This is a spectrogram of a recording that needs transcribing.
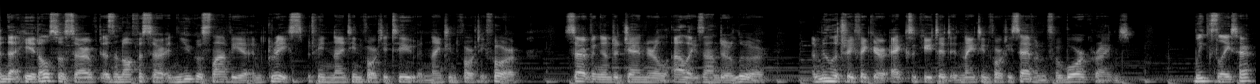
and that he had also served as an officer in Yugoslavia and Greece between 1942 and 1944, serving under General Alexander Löhr, a military figure executed in 1947 for war crimes. Weeks later,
